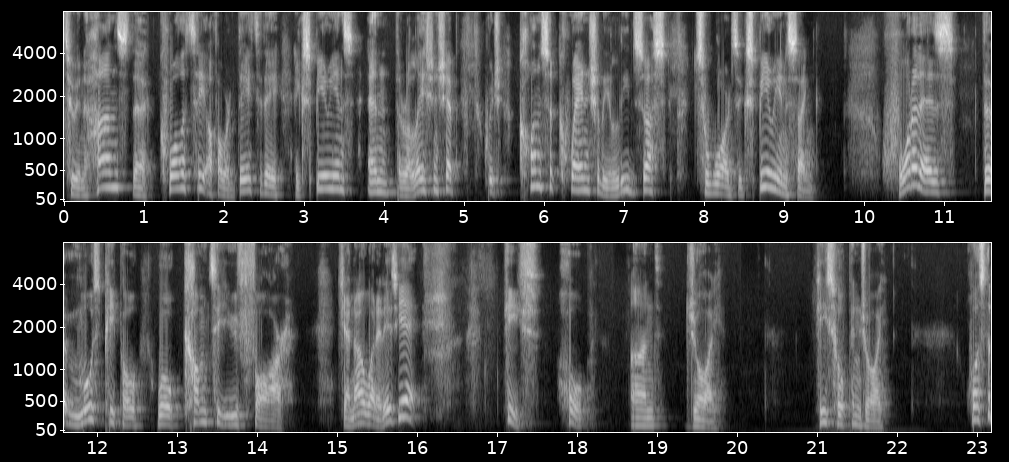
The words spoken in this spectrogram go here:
to enhance the quality of our day-to-day -day experience in the relationship, which consequentially leads us towards experiencing what it is that most people will come to you for. Do you know what it is yet? Peace, hope, and joy. Peace, hope, and joy. What's the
